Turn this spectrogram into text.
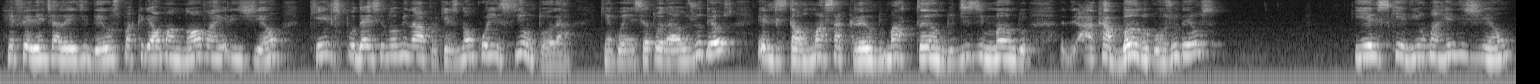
referente à lei de Deus para criar uma nova religião que eles pudessem dominar, porque eles não conheciam Torá. Quem conhecia a Torá eram os judeus, eles estavam massacrando, matando, dizimando, acabando com os judeus. E eles queriam uma religião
